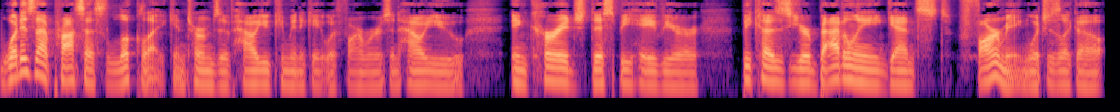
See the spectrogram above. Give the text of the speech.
What does that process look like in terms of how you communicate with farmers and how you encourage this behavior? Because you're battling against farming, which is like a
